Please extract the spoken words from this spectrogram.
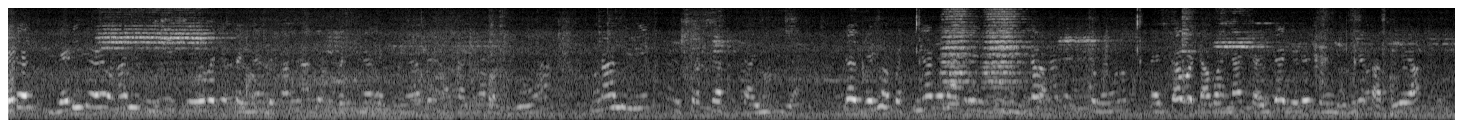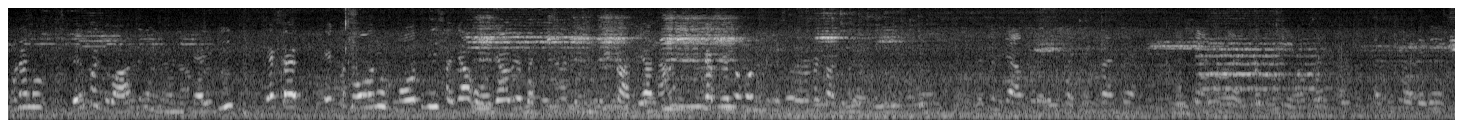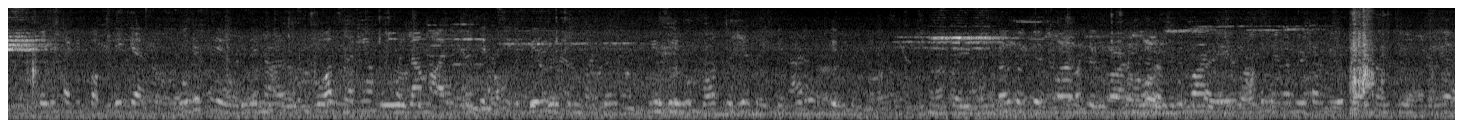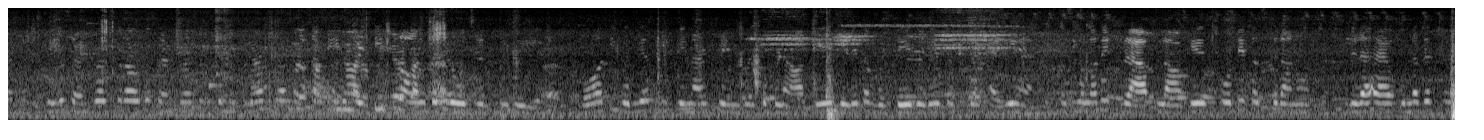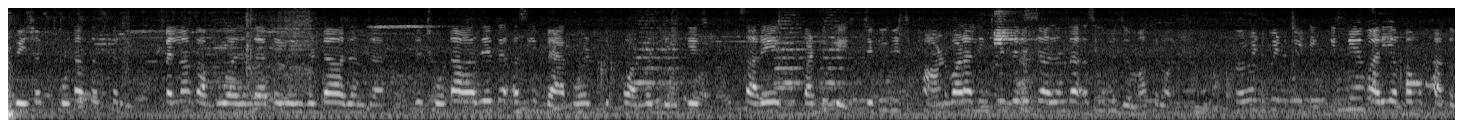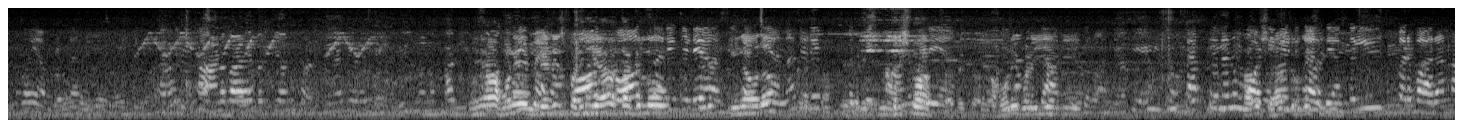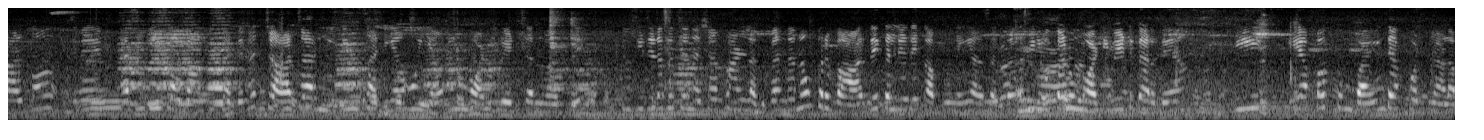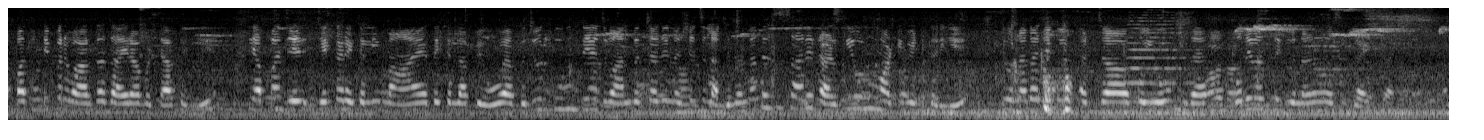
ਜਿਹੜੇ ਜਿਹੜੀ ਜਿਹੜੇ ਉਹਨਾਂ ਦੀ ਡਿਊਟੀ 6 ਵਜੇ ਕਈਆਂ ਦੁਕਾਨਾਂ ਤੇ ਵੀ ਬੱਚੀਆਂ ਲੱਗੀਆਂ ਤੇ ਸਾਡੀਆਂ ਲੱਗੀਆਂ ਉਹਨਾਂ ਦੀ ਵੀ ਸੁਰੱਖਿਆ ਚਾਹੀਦੀ ਆ। ਤੇ ਜਿਹੜੀਆਂ ਬੱਚੀਆਂ ਦੇ ਨਾਲ ਬੇਇੱਜ਼ਤੀ ਹੁੰਦੀ ਆ, ਉਹਨਾਂ ਤੇ ਵੀ ਕਾਨੂੰਨ ਐਡਾ ਵੱਡਾ ਬਣਨਾ ਚਾਹੀਦਾ, ਜਿਹੜੇ ਬੇਇੱਜ਼ਤੀਆਂ ਕਰਦੇ ਆ। ਉਹਨਾਂ ਨੂੰ ਬਿਲਕੁਲ ਜਵਾਬ ਨਹੀਂ ਹੋਣੀ ਚਾਹੀਦੀ। ਇੱਕ ਇੱਕ ਦੋ ਨੂੰ ਮੌਤ ਦੀ ਸਜ਼ਾ ਹੋ ਜਾਵੇ, ਬੱਚੇ ਨਾਲ ਬੇਇੱਜ਼ਤੀ ਕਰਦਿਆ ਨਾ, ਤੇ ਅੱਗੇ ਤੋਂ ਕੋਈ ਇਸ ਤਰ੍ਹਾਂ ਦਾ ਕੱਢ ਪੰਜਾਬ ਦੇ ਬਚਨ ਕਰਦਾ ਨਸ਼ਿਆਂ ਨੂੰ ਵਰਤੋਂ ਨਹੀਂ ਹੈ ਅਸੀਂ ਤੁਹਾਡੇ ਦੇ ਜਿਹੜੀ ਸਾਡੀ ਪਬਲਿਕ ਹੈ। ਉਹਦੇ ਸਹਿਯੋਗ ਦੇ ਨਾਲ ਅਸੀਂ ਬਹੁਤ ਸਾਰੀਆਂ ਹੋਲਾਂ ਮਾਰੀਆਂ ਤੇ ਅਸੀਂ ਅੱਗੇ ਵੀ ਵਚਨ ਕਰਦੇ ਹਾਂ। ਕਿ ਅਸੀਂ ਬਹੁਤ ਵਧੀਆ ਤਰੀਕੇ ਨਾਲ ਅੱਗੇ ਵੀ ਕਰਾਂਗੇ ਮਲਟੀ ਅਪਰੋਚ ਰੱਖੀ ਹੋਈ ਹੈ। ਬਹੁਤ ਹੀ ਵਧੀਆ ਤਰੀਕੇ ਨਾਲ ਫਰੇਮਵਰਕ ਬਣਾ ਕੇ ਜਿਹੜੇ ਤਾਂ ਵੱਡੇ ਜਿਹੜੇ ਤਸਕਰ ਹੈਗੇ ਆ ਅਸੀਂ ਉਹਨਾਂ ਦੇ ਟਰੈਪ ਲਾ ਕੇ ਛੋਟੇ ਤਸਕਰਾਂ ਨੂੰ ਜਿਹੜਾ ਹੈ ਉਹਨਾਂ ਦੇ ਥਰੂ ਬੇਸ਼ੱਕ ਛੋਟਾ ਤਸਕਰ ਪਹਿਲਾਂ ਕਾਬੂ ਆ ਜਾਂਦਾ ਤੇ ਕੋਈ ਵੱਡਾ ਆ ਜਾਂਦਾ। ਜੇ ਛੋਟਾ ਆ ਜਾਏ ਤੇ ਅਸੀਂ ਬੈਕਵਰਡ ਫਾਰਵਰਡ ਲਿੰਕੇਜ ਸਾਰੇ ਕੱਢ ਕੇ ਜੇ ਕੋਈ ਵਿੱਚ ਖਾਣ ਵਾਲਾ ਲਿੰਕੇਜ ਦੇ ਵਿੱਚ ਆ ਜਾਂਦਾ ਅਸੀਂ ਉਹਨੂੰ ਜਮ੍ਹਾਂ ਕਰਵਾਉਂਦੇ ਹਾਂ। ਪਿੰਡ ਪਿੰਡ ਮੀਟਿੰਗ ਕਿੰਨੀਆਂ ਵਾਰੀ ਆਪਾਂ ਮੁਖਾਤਬ ਹੋਏ ਆ ਪਿੰਡਾਂ ਦੇ ਵਿੱਚ? ਖਾਣ ਵਾਲੇ ਬੱਚਿਆਂ ਨੂੰ ਫੜਦੇ ਆ ਜਿਹੜੇ ਦੇਖਦੇ ਉਹਨਾਂ ਨੂੰ ਇਹ ਆ ਹੁਣੇ ਲੇਡੀਜ਼ ਫੜੀ ਆ ਅੱਧਾ ਕਿਲੋ ਸਾਰੇ ਜਿਹੜੇ ਅਸੀਂ ਹੈਗੇ ਆ ਨਾ ਜਿਹੜੇ ਬੱਚੇ ਆ। ਹੁਣੇ ਫੜੀ ਆ ਕੀ? ਇਨਫੈਕਟ ਇਹਨਾਂ ਨੂੰ ਮੋਟੀਵੇਟ ਕਰਦੇ ਆ। ਕਈ ਪਰਿਵਾਰਾਂ ਨਾਲ ਤਾਂ ਜਿਵੇਂ ਐਸਪੀ ਸਾਹਿਬਾਨ ਨੇ ਸਾਡੇ ਨਾਲ ਚਾਰ ਚਾਰ ਮੀਟਿੰਗ ਸਾਡੀਆਂ ਹੋਈਆਂ ਉਹਨਾਂ ਨੂੰ ਮੋਟੀਵੇਟ ਕਰਨ ਵਾਸਤੇ। ਕਿਉਂਕਿ ਜਿਹੜਾ ਬੱਚਾ ਨਸ਼ਾ ਖਾਣ ਲੱਗ ਪੈਂਦਾ ਨਾ ਉਹ ਪਰਿਵਾਰ ਦੇ ਇਕੱਲੇ ਦੇ ਕਾਬੂ ਨਹੀਂ ਆ ਸਕਦਾ। ਅਸੀਂ ਲੋਕਾਂ ਨੂੰ ਮੋਟੀਵੇਟ ਕਰਦੇ ਆ। ਕਿ ਇਹ ਆਪਾਂ ਕੰਬਾਈਨਡ ਐਫਰਟ ਨਾਲ ਆਪਾਂ ਤੁਹਾਡੇ ਪਰਿਵਾਰ ਦਾ ਦਾਇਰਾ ਵੱਡਾ ਕਰੀਏ ਤੇ ਆਪਾਂ ਜੇ ਜੇ ਘਰੇ ਇਕੱਲੀ ਮਾਂ ਹੈ ਤੇ ਇਕੱਲਾ ਪਿਓ ਹੈ ਬਜ਼ੁਰਗ ਹੁੰਦੇ ਆ ਜਵਾਨ ਬੱਚਾ ਜੇ ਨਸ਼ੇ 'ਚ ਲੱਗ ਜਾਂਦਾ ਤਾਂ ਅਸੀਂ ਸਾਰੇ ਰਲ ਕੇ ਉਹਨੂੰ ਮੋਟੀਵੇਟ ਕਰੀਏ ਤੇ ਉਹਨਾਂ ਦਾ ਜੇ ਕੋਈ ਖਰਚਾ ਕੋਈ ਉਹ ਹੁੰਦਾ ਉਹਦੇ ਵਾਸਤੇ ਵੀ ਉਹਨਾਂ ਨੂੰ ਅਸੀਂ ਗਾਈਡ ਕਰਦੇ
